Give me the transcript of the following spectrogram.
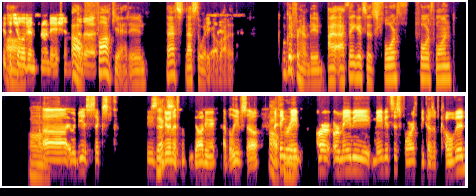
It's a um, children's foundation. Oh the... fuck yeah, dude. That's that's the way to go about it. Well, good for him, dude. I, I think it's his fourth fourth one. Um, uh, it would be his sixth. He's sixth? been doing it since he got here. I believe so. Oh, I think great. maybe or or maybe maybe it's his fourth because of COVID.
